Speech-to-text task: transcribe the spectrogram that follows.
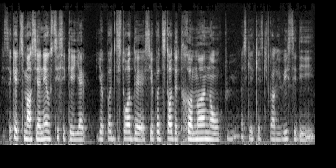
Puis ce que tu mentionnais aussi, c'est qu'il n'y a, a, pas d'histoire de s'il a pas d'histoire de trauma non plus, parce que qu'est-ce qui peut arriver, c'est des,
